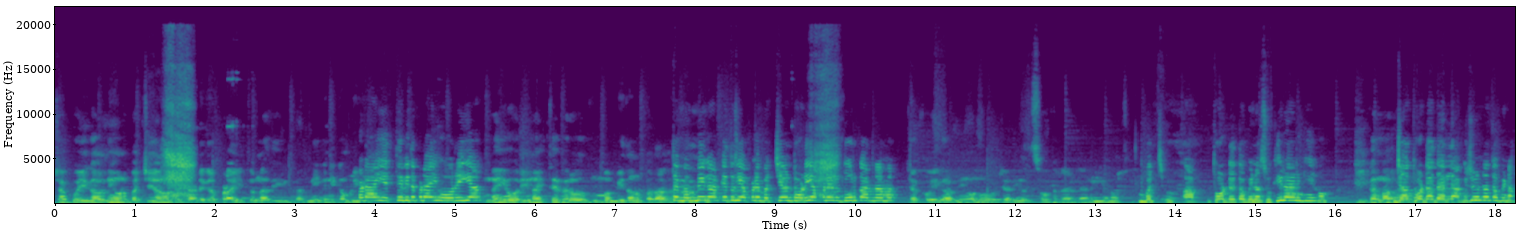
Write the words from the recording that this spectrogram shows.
ਚੱਲ ਕੋਈ ਗੱਲ ਨਹੀਂ ਹੁਣ ਬੱਚਿਆਂ ਨੂੰ ਤੇ ਛੱਡ ਕੇ ਪੜ੍ਹਾਈ ਤੇ ਉਹਨਾਂ ਦੀ ਕਰਨੀ ਕਿ ਨਹੀਂ ਕੰਪਲੀਟ ਪੜ੍ਹਾਈ ਇੱਥੇ ਵੀ ਤਾਂ ਪੜ੍ਹਾਈ ਹੋ ਰਹੀ ਆ। ਨਹੀਂ ਹੋ ਰਹੀ ਨਾ ਇੱਥੇ ਫਿਰ ਉਹ ਮੰਮੀ ਤੁਹਾਨੂੰ ਪਤਾ ਤੇ ਮੰਮੀ ਕਰਕੇ ਤੁਸੀਂ ਆਪਣੇ ਬੱਚਿਆਂ ਨੂੰ ਥੋੜੀ ਆਪਣੇ ਤੋਂ ਦੂਰ ਕਰਨਾ ਵਾ। ਚੱਲ ਕੋਈ ਗੱਲ ਨਹੀਂ ਹੁਣ ਉਹ ਵਿਚਾਰੀ ਉਹ ਸੁੱਖ ਰਹਿ ਰਹਿਣੀ ਹੈ ਨਾ। ਬੱਚ ਆਪ- ਤੁਹਾਡੇ ਤੋਂ ਬਿਨਾ ਸੁਖੀ ਰਹਿਣਗੀਆਂ ਉਹ। ਕੀ ਕਰਨਾ ਫਿਰ? ਜਾਂ ਤੁਹਾਡਾ ਦਿਲ ਲੱਗ ਜੂ ਉਹਨਾਂ ਤੋਂ ਬਿਨਾ?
